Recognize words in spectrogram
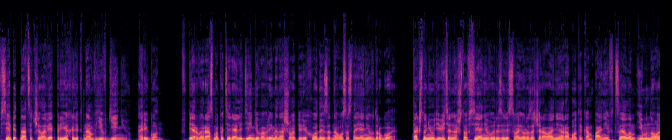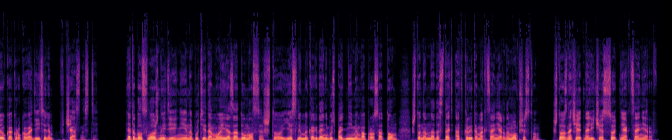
Все 15 человек приехали к нам в Евгению, Орегон. В первый раз мы потеряли деньги во время нашего перехода из одного состояния в другое. Так что неудивительно, что все они выразили свое разочарование работой компании в целом и мною, как руководителем, в частности. Это был сложный день, и на пути домой я задумался, что если мы когда-нибудь поднимем вопрос о том, что нам надо стать открытым акционерным обществом, что означает наличие сотни акционеров,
